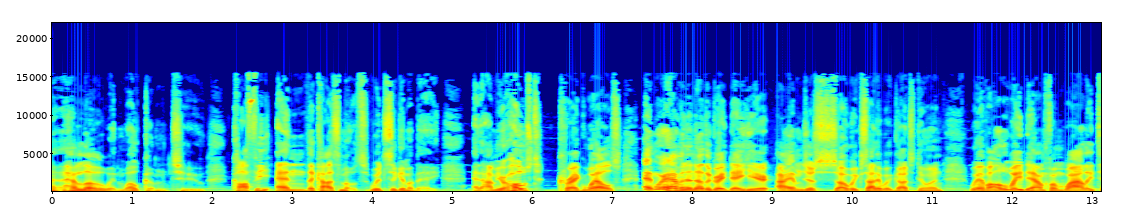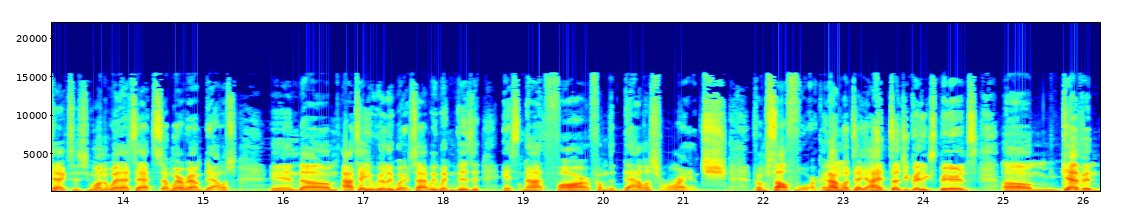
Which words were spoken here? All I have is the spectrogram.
Hello and welcome to Coffee and the Cosmos with Sagima Bay. And I'm your host, Craig Wells, and we're having another great day here. I am just so excited what God's doing. We have all the way down from Wylie, Texas. You wonder where that's at? Somewhere around Dallas. And um, I'll tell you really where it's at. We went and visited. It's not far from the Dallas Ranch from South Fork. And I'm going to tell you, I had such a great experience. Um, Kevin,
